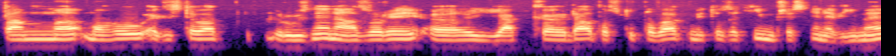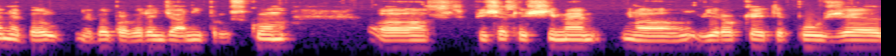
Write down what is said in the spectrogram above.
tam mohou existovat různé názory, e, jak dál postupovat. My to zatím přesně nevíme, nebyl, nebyl proveden žádný průzkum. E, spíše slyšíme výroky typu, že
